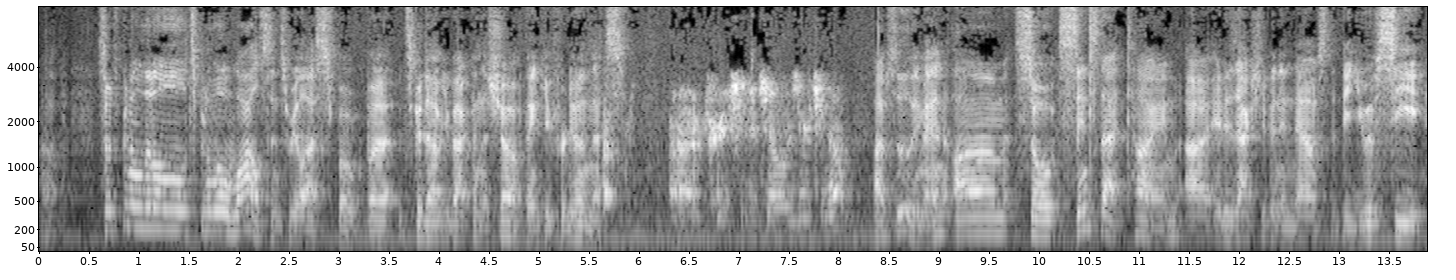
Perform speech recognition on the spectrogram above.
up. So it's been a little, it's been a little while since we last spoke, but it's good to have you back on the show. Thank you for doing this. I appreciate you always reaching out. Absolutely, man. Um, so since that time, uh, it has actually been announced that the UFC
